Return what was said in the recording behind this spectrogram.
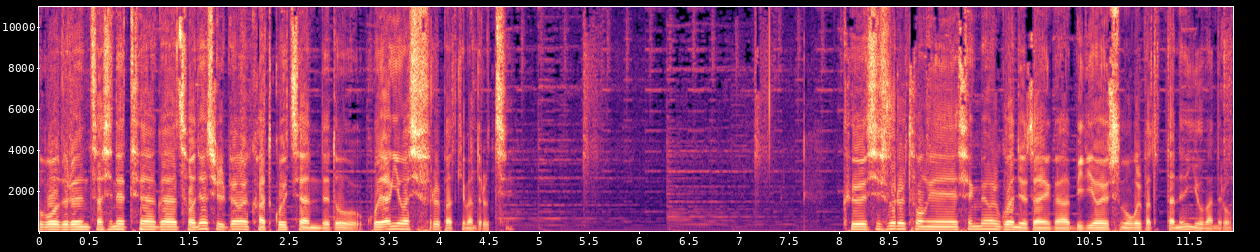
부모들은 자신의 태아가 전혀 질병을 갖고 있지 않은데도 고양이와 시술을 받게 만들었지. 그 시술을 통해 생명을 구한 여자애가 미디어의 주목을 받았다는 이유만으로.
